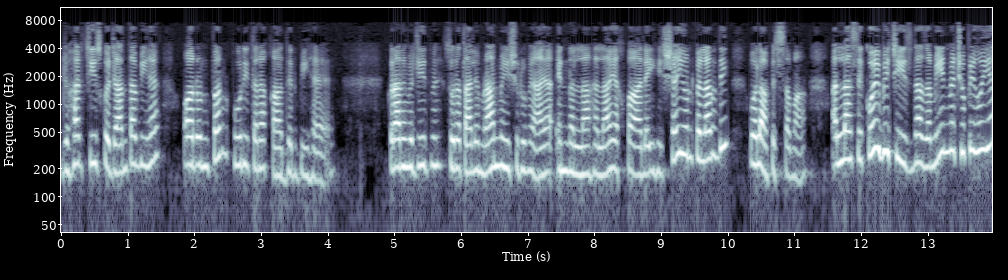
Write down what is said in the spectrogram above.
جو ہر چیز کو جانتا بھی ہے اور ان پر پوری طرح قادر بھی ہے۔ قرآن مجید میں سورت عال عمران میں ہی شروع میں آیا ان اللہ اخبا علیہ شعی ان پہ لردی وہ لافما اللہ سے کوئی بھی چیز نہ زمین میں چھپی ہوئی ہے،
